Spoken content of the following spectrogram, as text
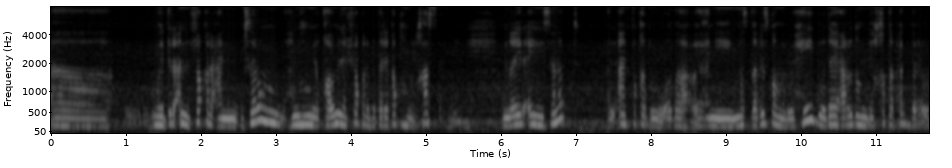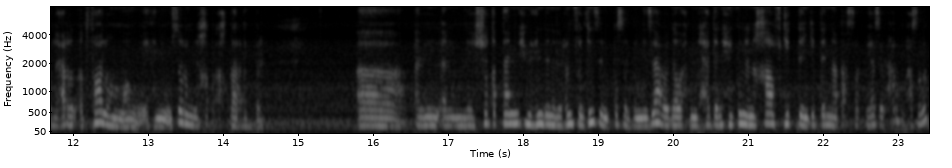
آه ويدرأن الفقر عن أسرهم أنهم يقاومون الفقر بطريقتهم الخاصة يعني من غير أي سند. الآن فقدوا يعني مصدر رزقهم الوحيد وده يعرضهم لخطر أكبر ويعرض أطفالهم أو يعني أسرهم لأخطار أكبر. آه الشق الثاني نحن عندنا العنف الجنسي المتصل بالنزاع وده واحد من الحاجات نحن كنا نخاف جدا جدا إنها تحصل في هذه الحرب وحصلت.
